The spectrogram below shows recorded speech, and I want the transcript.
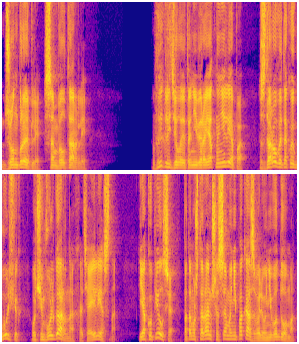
Джон Брэдли, Сэмвелл Тарли. Выглядело это невероятно нелепо. Здоровый такой гульфик, очень вульгарно, хотя и лестно. Я купился, потому что раньше Сэма не показывали у него дома,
